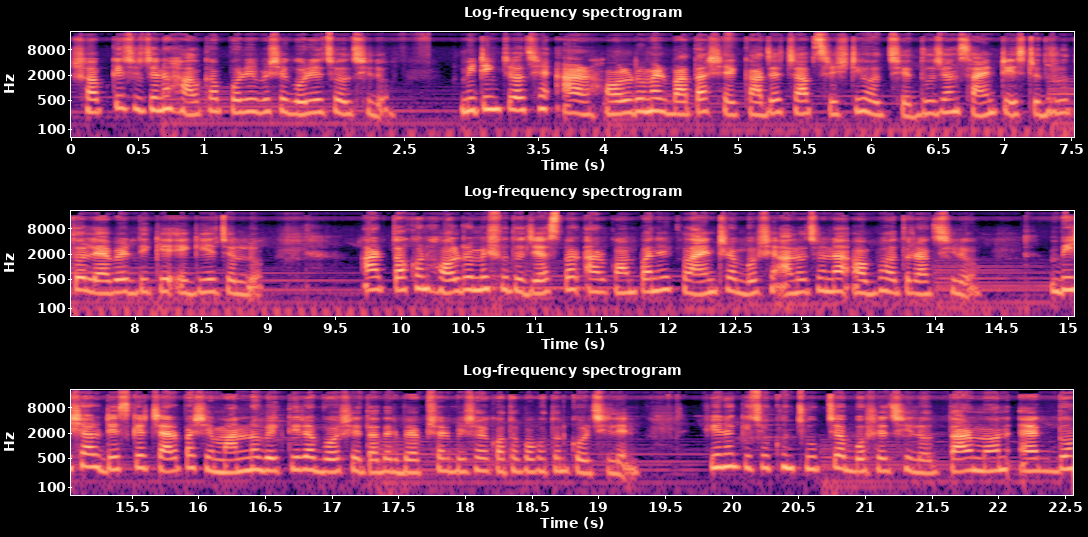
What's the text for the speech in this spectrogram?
সব কিছু যেন হালকা পরিবেশে গড়িয়ে চলছিল। মিটিং চলছে আর হলরুমের বাতাসে কাজের চাপ সৃষ্টি হচ্ছে। দুজন সায়েন্টিস্ট দ্রুত ল্যাবের দিকে এগিয়ে চলল। আর তখন হলরুমে শুধু জেসপার আর কোম্পানির ক্লায়েন্টরা বসে আলোচনা অব্যাহত রাখছিল। বিশাল ডেস্কের চারপাশে মান্য ব্যক্তিরা বসে তাদের ব্যবসার বিষয়ে কথোপকথন করছিলেন। ফিনা কিছুক্ষণ চুপচাপ বসেছিল, তার মন একদম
